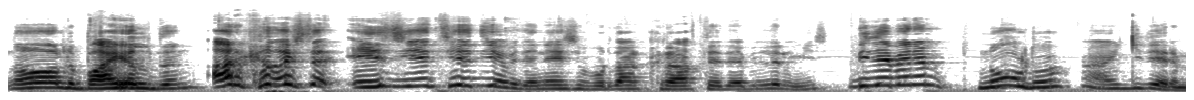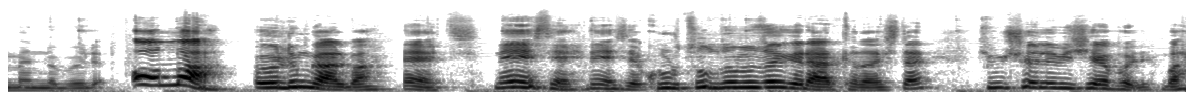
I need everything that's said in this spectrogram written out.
Ne oldu bayıldın? Arkadaşlar eziyet ediyor bir de. Neyse buradan craft edebilir miyiz? Bir de benim Ne oldu? Ha, giderim ben de böyle. Allah! Öldüm galiba. Evet. Neyse neyse kurtulduğumuza göre arkadaşlar. Şimdi şöyle bir şey yapalım. Bak.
